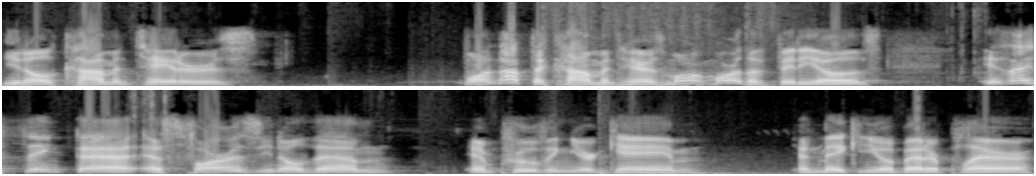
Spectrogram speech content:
you know, commentators, well, not the commentators, more more the videos, is I think that as far as you know them improving your game and making you a better player,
